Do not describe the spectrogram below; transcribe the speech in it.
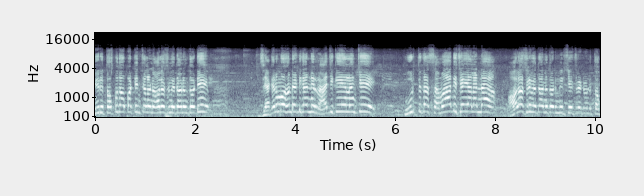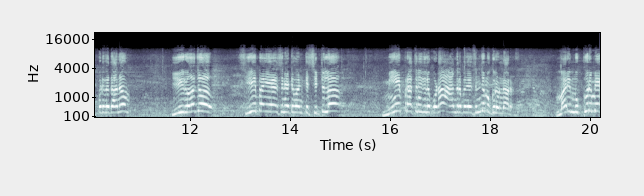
మీరు తప్పుదో పట్టించాలన్న ఆలోచన విధానంతో జగన్మోహన్ రెడ్డి గారిని రాజకీయం నుంచి పూర్తిగా సమాధి చేయాలన్న ఆలోచన విధానంతో మీరు చేసినటువంటి తప్పుడు విధానం. ఈరోజు సిబిఐ వేసినటువంటి సిట్టులో మీ ప్రతినిధులు కూడా ఆంధ్రప్రదేశ్ నుంచి ముగ్గురు ఉన్నారు. మరి ముగ్గురు మీ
